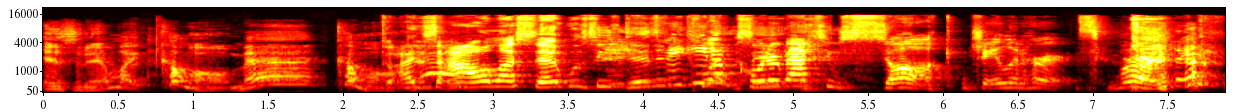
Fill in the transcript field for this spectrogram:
incident. I'm like, come on, man, come on. I just, all I said was he didn't. Speaking play. of quarterbacks See, who suck, Jalen Hurts. Right.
